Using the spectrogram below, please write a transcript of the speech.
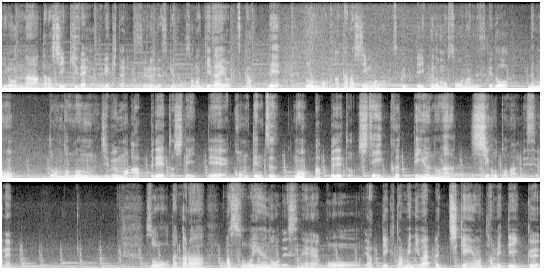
いろんな新しい機材が出てきたりするんですけどその機材を使ってどんどん新しいものを作っていくのもそうなんですけどでもどんどんどんどん自分もアップデートしていってコンテンツもアップデートしていくっていうのが仕事なんですよね。そうだから、まあ、そういうのをですねこうやっていくためにはやっぱり知見を貯めていく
